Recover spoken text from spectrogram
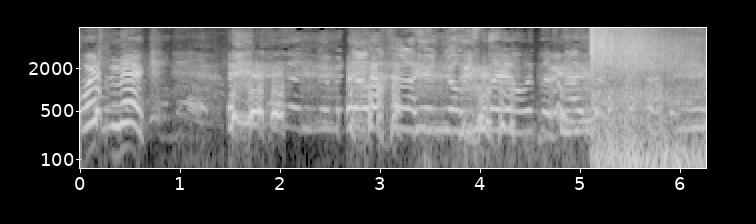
Where's Nick? Never know. I'm trying to hear Joey Slay Em with the sniper.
